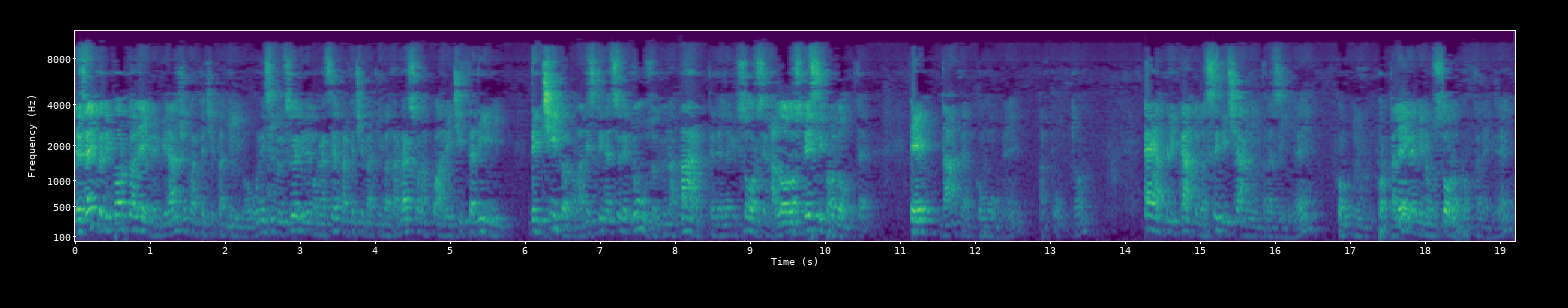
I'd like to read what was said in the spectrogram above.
L'esempio di Porto Alegre, il bilancio partecipativo, un'istituzione di democrazia partecipativa attraverso la quale i cittadini decidono la destinazione d'uso di una parte delle risorse da loro stessi prodotte e date al comune, appunto, è applicato da 16 anni in Brasile, in Porto Alegre e non solo Porto Alegre,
